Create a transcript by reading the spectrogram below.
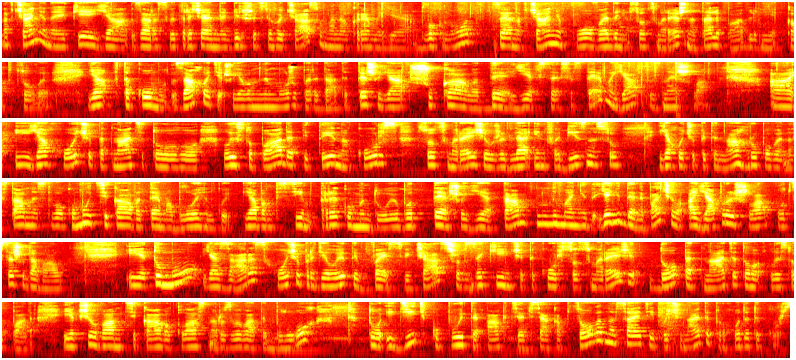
Навчання, на яке я зараз витрачаю найбільше всього часу, у мене окремий є блокнот. Це навчання по веденню соцмереж Наталі Павлівні Капцової. Я в такому захваті, що я вам не можу передати. Те, що я шукала, де є все система, я знайшла. І я хочу 15 листопада піти на курс соцмережі вже для інфобізнесу. Я хочу піти на групове наставництво. Кому цікава тема блогінгу, я вам всім рекомендую, бо те, що є там, ну немає ніде. Я ніде не бачила, а я пройшла от все, що давали. І тому я зараз хочу приділити весь свій час, щоб закінчити курс соцмережі до 15 листопада. І якщо вам цікаво класно розвивати блог, то ідіть, купуйте акція вся капцова на сайті і починайте проходити курс.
